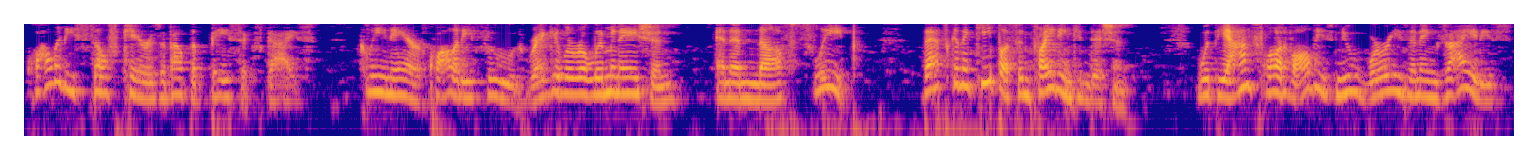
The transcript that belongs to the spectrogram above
Quality self care is about the basics, guys clean air, quality food, regular elimination, and enough sleep. That's going to keep us in fighting condition with the onslaught of all these new worries and anxieties,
